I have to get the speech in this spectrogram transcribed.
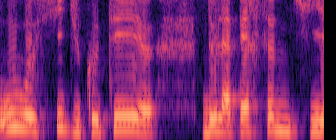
ou aussi du côté euh, de la personne qui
